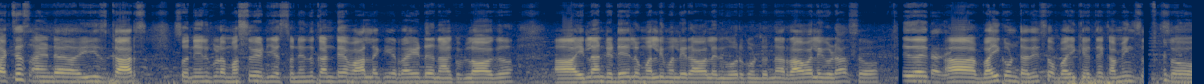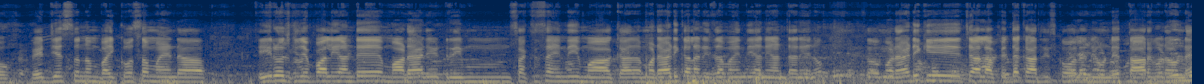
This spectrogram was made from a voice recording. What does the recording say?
success and is cars so నేను కూడా మస్తు వెయిట్ చేస్తున్నాను ఎందుకంటే వాళ్ళకి రైడ్ నాకు బ్లాగ్ ఇలాంటి డేలు మళ్ళీ మళ్ళీ రావాలని కోరుకుంటున్నా. రావాలి కూడా. సో ఇదైతే బైక్ ఉంటుంది. సో బైక్ అయితే కమింగ్ సో వెయిట్ చేస్తున్నాం బైక్ కోసం. అండ్ ఈ రోజుకి చెప్పాలి అంటే మా డాడీ డ్రీమ్ సక్సెస్ అయింది మా క- మా డాడీ కళ నిజమైంది అని అంటా నేను. సో మా డాడీకి చాలా పెద్ద కార్ తీసుకోవాలని ఉండే తార్ కూడా ఉండే.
